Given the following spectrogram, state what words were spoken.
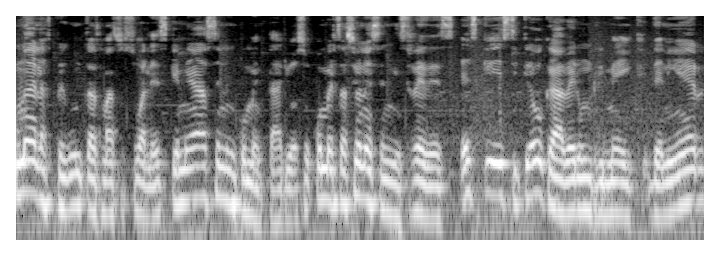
Una de las preguntas más usuales que me hacen en comentarios o conversaciones en mis redes es que si creo que va a haber un remake de Nier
